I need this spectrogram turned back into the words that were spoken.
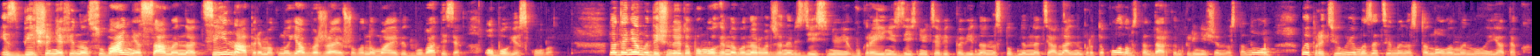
і збільшення фінансування саме на цей напрямок. Ну я вважаю, що воно має відбуватися обов'язково. Надання медичної допомоги новонародженим здійснює в Україні здійснюється відповідно наступним національним протоколом, стандартним клінічним настановам. Ми працюємо за цими настановами. Ну і я так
